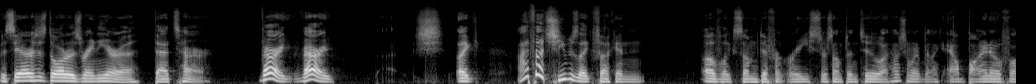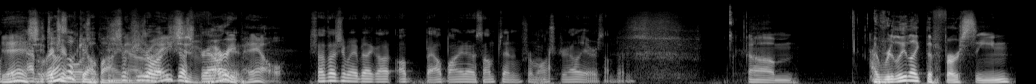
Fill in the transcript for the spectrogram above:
Viserys' daughter is Rhaenyra. That's her. Very, very. sh- Like I thought she was like fucking of like some different race or something too. I thought she might have been like albino fucking. yeah, she does look albino, She's, she's, right? she's very pale. So I thought she might be like a, a albino something from Australia or something. Um, I really like the first scene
